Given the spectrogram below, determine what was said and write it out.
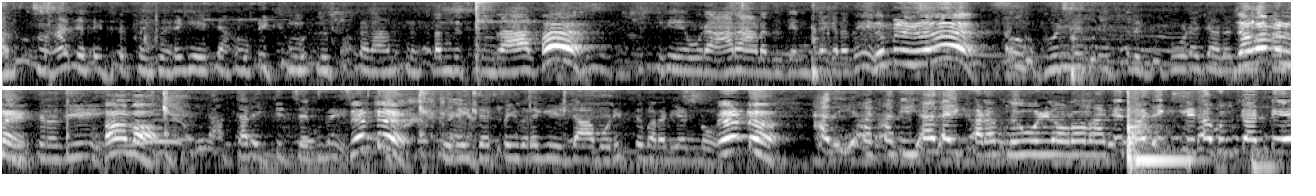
அதுவும் மாவிலை தற்பை பிறகு எல்லாம் முடிக்கும் போது போகலாம் என்று நடந்து சென்றால் இதே ஒரு ஆறானது தென்படுகிறது. ஒரு குடிமை குடிப்பதற்கு கூட ஜலம் ஜலம் இல்லை. இருக்கிறது. ஆமா. அக்கறைக்கு சென்று சென்று. இறை தற்பை பிறகு எல்லாம் முடித்து வர வேண்டும். வேண்டும். அது யான் அது எதை கடந்து உள்ளோனோ நடு நடுக்கிடமும் கண்டே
